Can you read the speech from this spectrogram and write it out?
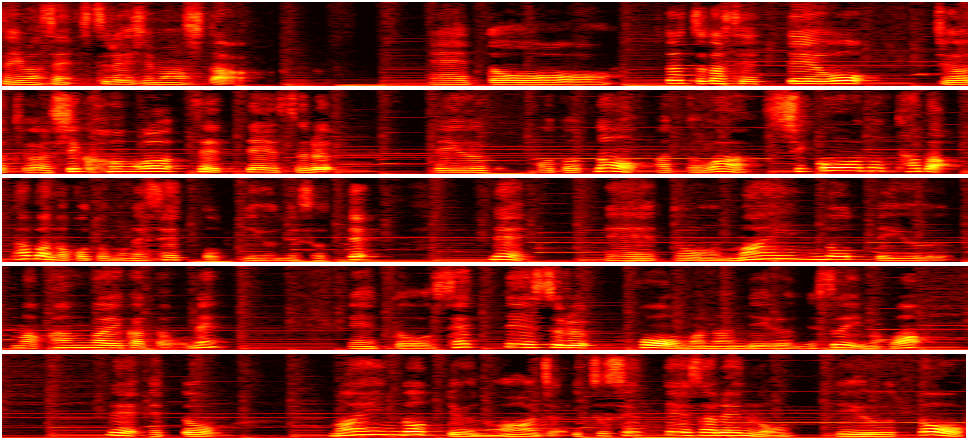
すいません。失礼しました。えっ、ー、と、一つが設定を、違う違う、思考を設定するっていうことと、あとは思考の束、束のこともね、セットって言うんですって。で、えっ、ー、と、マインドっていう、まあ、考え方をね、えっ、ー、と、設定する方を学んでいるんです、今は。で、えっと、マインドっていうのは、じゃあいつ設定されるのっていうと、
